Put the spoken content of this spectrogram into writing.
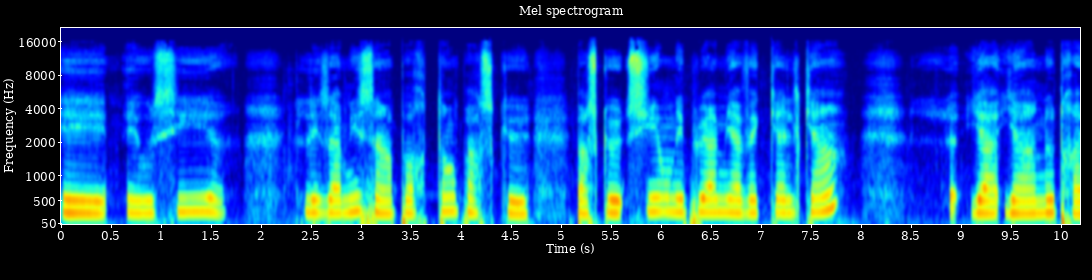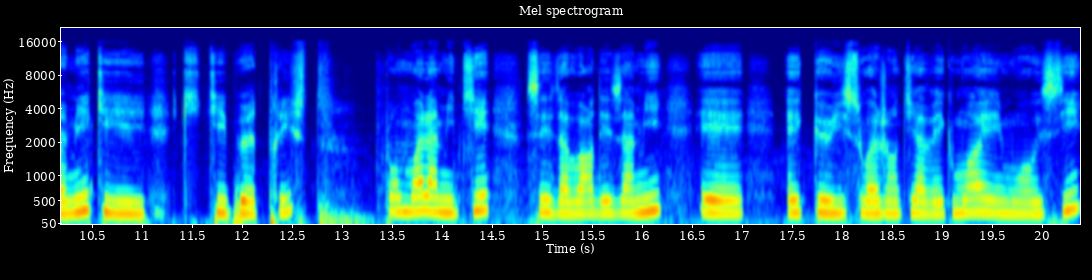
Et, et aussi, euh, les amis, c'est important parce que, parce que si on n'est plus ami avec quelqu'un, il y, y, a un autre ami qui, qui, qui peut être triste. Pour moi, l'amitié, c'est d'avoir des amis et, et qu'ils soient gentils avec moi et moi aussi.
